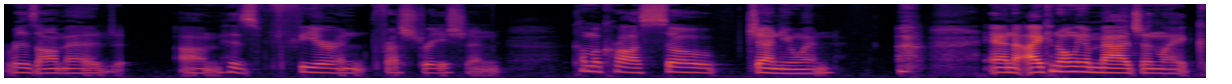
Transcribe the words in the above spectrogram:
Riz Ahmed, um, his fear and frustration come across so genuine. and I can only imagine like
